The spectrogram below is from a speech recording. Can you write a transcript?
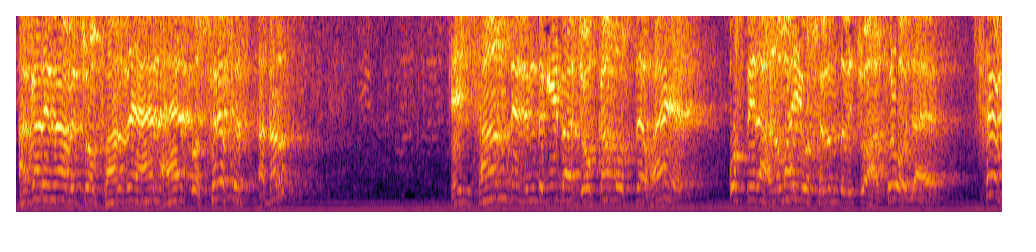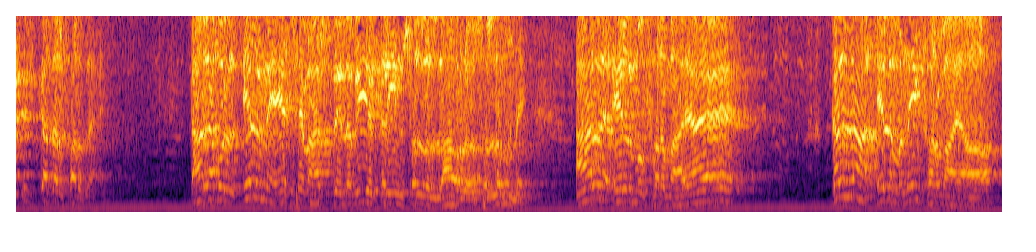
اگر یہاں فرض عین ہے تو صرف اس قدر کہ انسان دی زندگی دا جو کم اس سے ہے اس کی رہنمائی اس علم حاصل ہو جائے، صرف اس قدر فرض ہے۔ طالب العلم اسے واسطے نبی کریم صلی اللہ علیہ وسلم نے ال علم فرمایا ہے، کلا علم نہیں فرمایا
